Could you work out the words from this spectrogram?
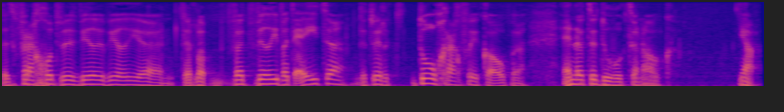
dat ik vraag, God, wil, wil, je, wat, wil je wat eten? Dat wil ik dolgraag voor je kopen. En dat, dat doe ik dan ook. Ja.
